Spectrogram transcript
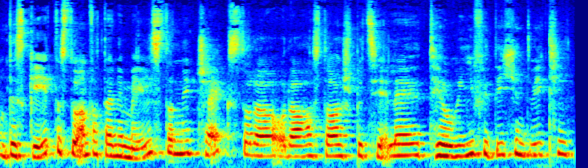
Und das geht, dass du einfach deine Mails dann nicht checkst oder, oder hast du da eine spezielle Theorie für dich entwickelt?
